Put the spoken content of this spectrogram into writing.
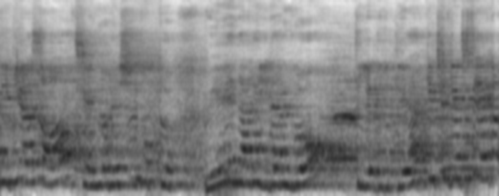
우리 이어서 제 노래 신곡도 왜 나를 이다는 곡 들려드릴게요. 함께 즐겨주세요.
